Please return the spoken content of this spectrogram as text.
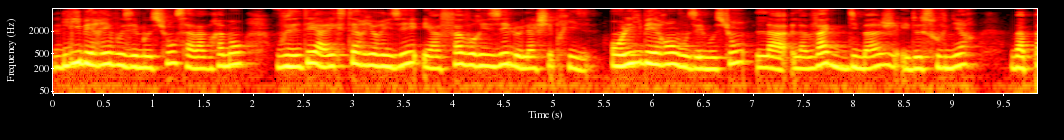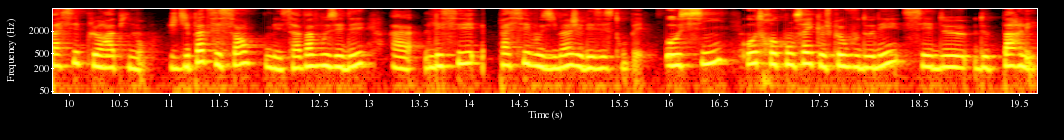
libérer vos émotions, ça va vraiment vous aider à extérioriser et à favoriser le lâcher prise. En libérant vos émotions, la, vague d'images et de souvenirs va passer plus rapidement. Je dis pas que c'est simple, mais ça va vous aider à laisser passer vos images et les estomper. Aussi, autre conseil que je peux vous donner, c'est de, de, parler.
